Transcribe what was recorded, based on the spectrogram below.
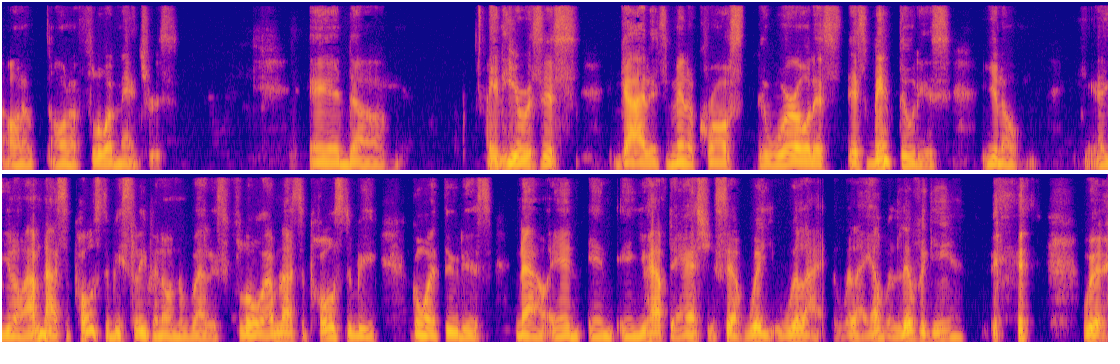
on a on a floor mattress. And um, and here was this guy that's been across the world that's that's been through this, you know. You know, I'm not supposed to be sleeping on nobody's floor. I'm not supposed to be going through this now. And and and you have to ask yourself, will will I will I ever live again? where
